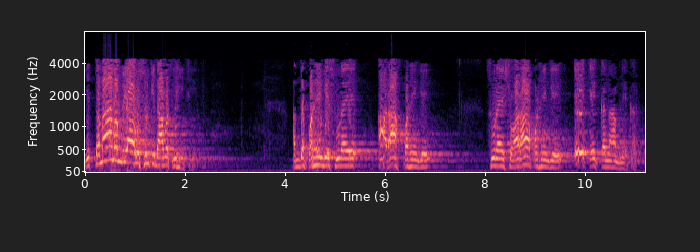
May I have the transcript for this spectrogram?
ये तमाम अंबिया रसुल की दावत यही थी। अब जब पढ़ेंगे सूरह आराफ, पढ़ेंगे सूरह शुरा पढ़ेंगे एक एक का नाम लेकर।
